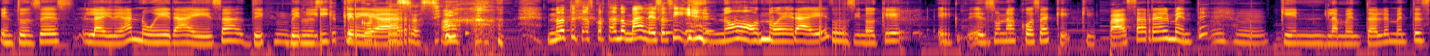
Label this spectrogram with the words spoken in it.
Entonces, la idea no era esa de No venir es y que crear. así. Ajá. No te estás cortando mal, eso sí. No, no era eso, sino que es una cosa que, que pasa realmente, que lamentablemente es,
